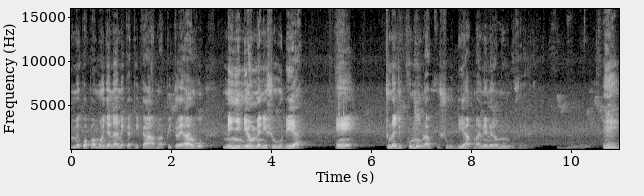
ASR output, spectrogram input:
mmekuwa pamoja nami katika mapito yangu ninyi ndio mmenishuhudia. Eh tuna jukumu la kushuhudia maneno ya Mungu vile vile. Eh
